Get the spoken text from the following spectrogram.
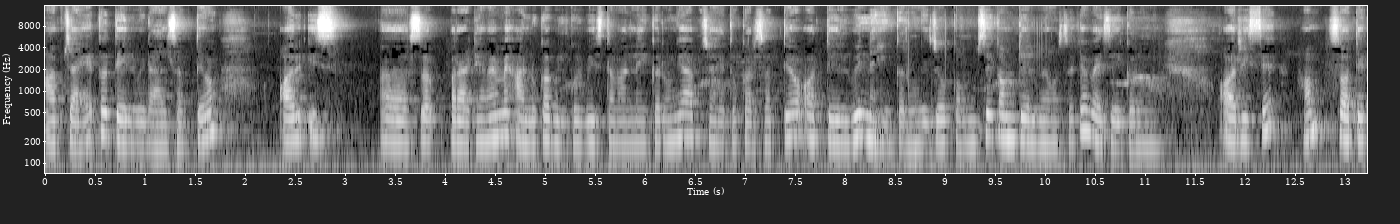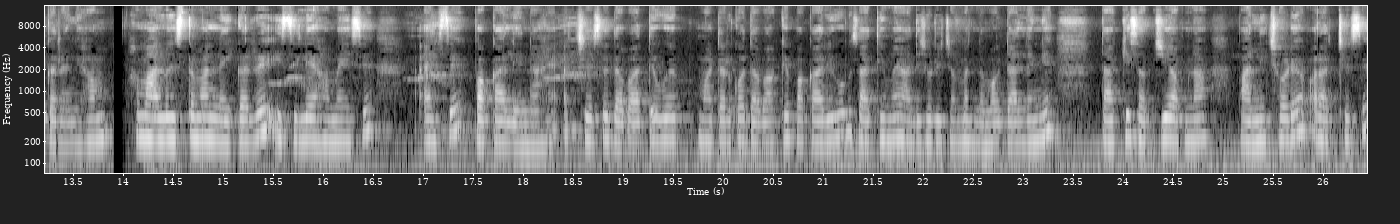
आप चाहे तो तेल भी डाल सकते हो। और इस सब पराठे में मैं आलू का बिल्कुल भी इस्तेमाल नहीं करूँगी, आप चाहे तो कर सकते हो और तेल भी नहीं करूँगी। जो कम से कम तेल में हो सके वैसे ही करूँगी। और इसे हम सौते करेंगे। हम हम आलू इस्तेमाल नहीं कर रहे इसीलिए हमें इसे ऐसे पका लेना है। अच्छे से दबाते हुए मटर को दबा के पका रही हूँ। साथ ही में आधी छोटी चम्मच नमक डाल देंगे ताकि सब्ज़ी अपना पानी छोड़े और अच्छे से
